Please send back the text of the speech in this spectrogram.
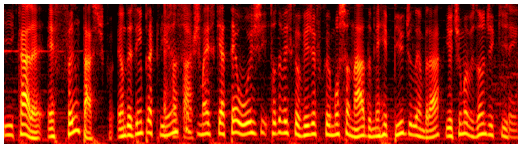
e, cara, é fantástico. É um desenho pra criança, fantástico. mas que até hoje, toda vez que eu vejo, eu fico emocionado, me arrepio de lembrar. E eu tinha uma visão de que Sim.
